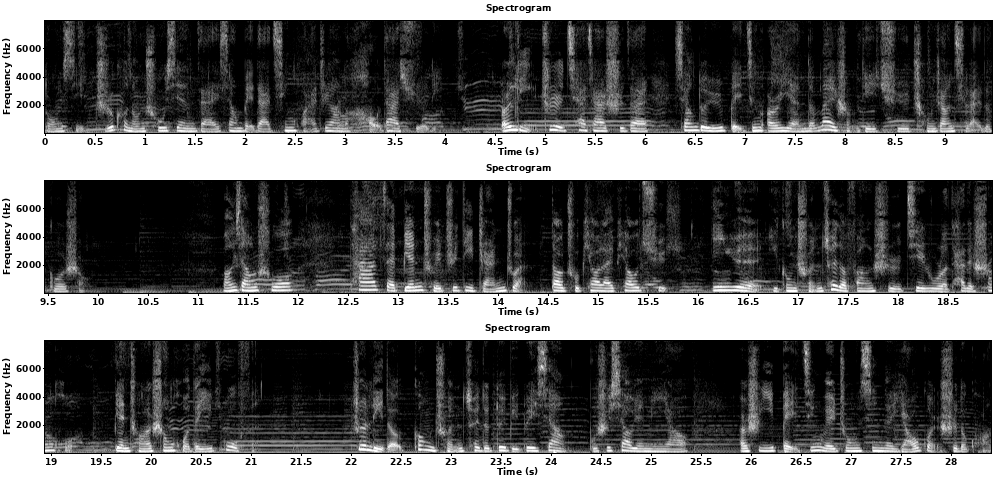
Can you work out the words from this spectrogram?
东西，只可能出现在像北大、清华这样的好大学里，而李志恰恰是在相对于北京而言的外省地区成长起来的歌手。王翔说。他在边陲之地辗转，到处飘来飘去，音乐以更纯粹的方式介入了他的生活，变成了生活的一部分。这里的更纯粹的对比对象不是校园民谣，而是以北京为中心的摇滚式的狂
